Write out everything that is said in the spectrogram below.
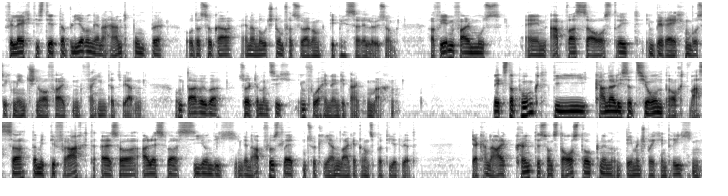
Vielleicht ist die Etablierung einer Handpumpe oder sogar einer Notstromversorgung die bessere Lösung. Auf jeden Fall muss ein Abwasseraustritt in Bereichen, wo sich Menschen aufhalten, verhindert werden. Und darüber sollte man sich im Vorhinein Gedanken machen. Letzter Punkt, die Kanalisation braucht Wasser, damit die Fracht, also alles, was Sie und ich in den Abfluss leiten, zur Kläranlage transportiert wird. Der Kanal könnte sonst austrocknen und dementsprechend riechen,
